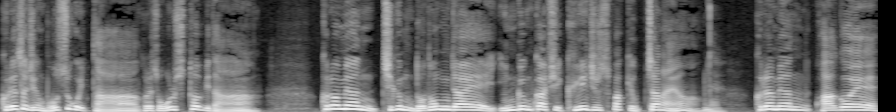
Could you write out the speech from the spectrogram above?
그래서 지금 못 쓰고 있다. 그래서 올스톱이다. 그러면 지금 노동자의 임금값이 귀해질 수밖에 없잖아요. 네. 그러면 과거에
